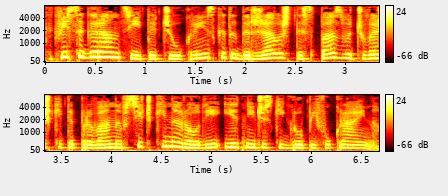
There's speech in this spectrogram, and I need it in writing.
Какви са гаранциите, че украинската държава ще спазва човешките права на всички народи и етнически групи в Украина?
